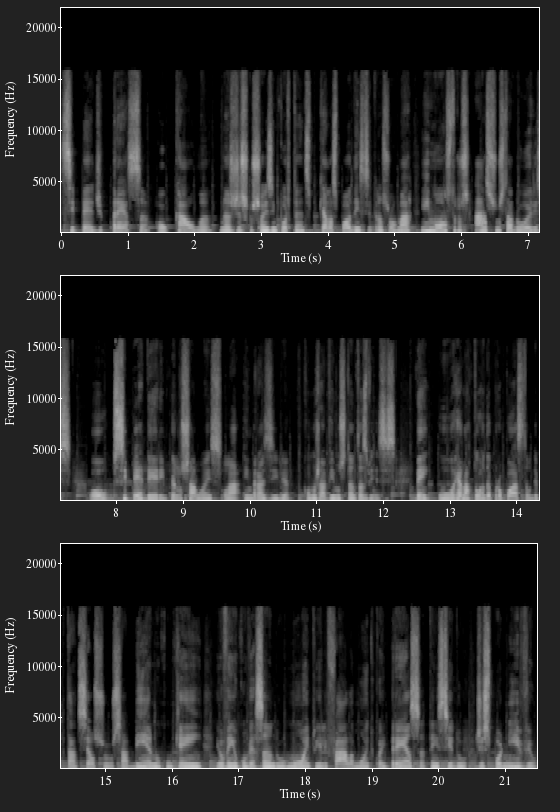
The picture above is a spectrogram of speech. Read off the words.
se pede pressa ou calma nas discussões importantes, porque elas podem se transformar em monstros assustadores ou se perderem pelos salões lá em Brasília, como já vimos tantas vezes. Bem, o relator da proposta, o deputado Celso Sabino, com quem eu venho conversando muito, e ele fala muito com a imprensa, tem sido disponível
